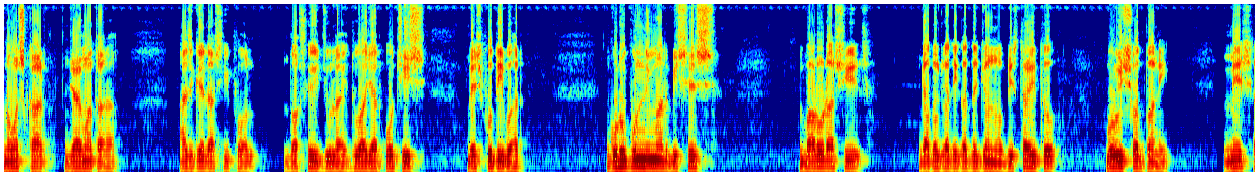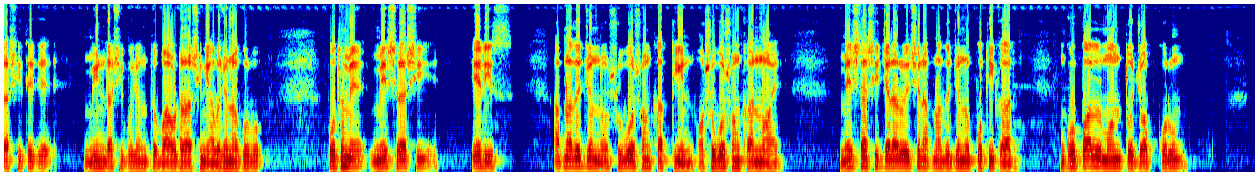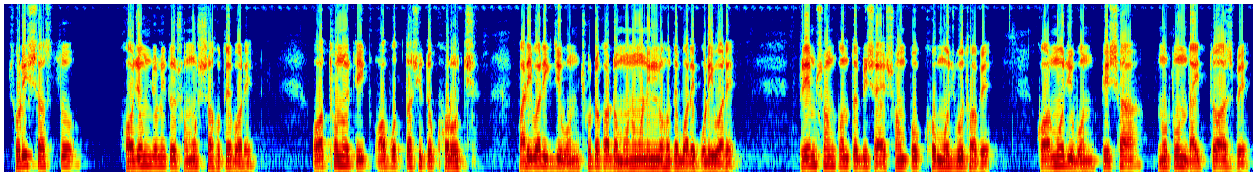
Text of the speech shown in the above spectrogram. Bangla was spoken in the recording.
নমস্কার, জয় মা তারা। আজকের রাশিফল দশই জুলাই দু হাজার পঁচিশ, বৃহস্পতিবার। গুরু পূর্ণিমার বিশেষ বারো রাশির জাতক জাতিকাদের জন্য বিস্তারিত ভবিষ্যৎবাণী মেষ রাশি থেকে মীন রাশি পর্যন্ত বারোটা রাশি নিয়ে আলোচনা করব। প্রথমে মেষ রাশি এরিস, আপনাদের জন্য শুভ সংখ্যা তিন, অশুভ সংখ্যা নয়। মেষ রাশির যারা রয়েছেন, আপনাদের জন্য প্রতিকার গোপাল মন্ত্র জপ করুন। শরীর স্বাস্থ্য হজমজনিত সমস্যা হতে পারে। অর্থনৈতিক অপ্রত্যাশিত খরচ, পারিবারিক জীবন ছোটোখাটো মনোমালিন্য হতে পারে পরিবারে। প্রেম সংক্রান্ত বিষয়ে সম্পর্ক মজবুত হবে। কর্মজীবন, পেশা, নতুন দায়িত্ব আসবে।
